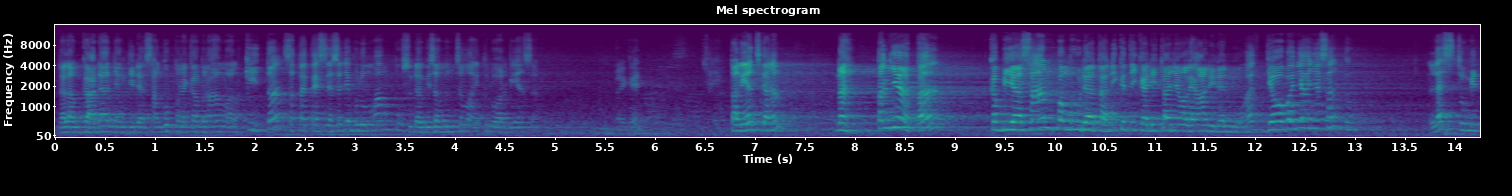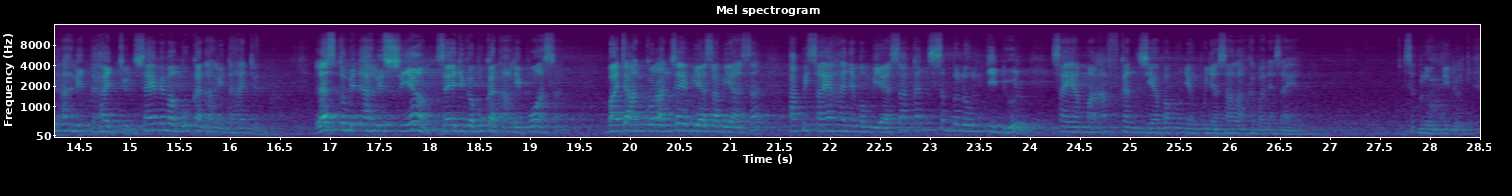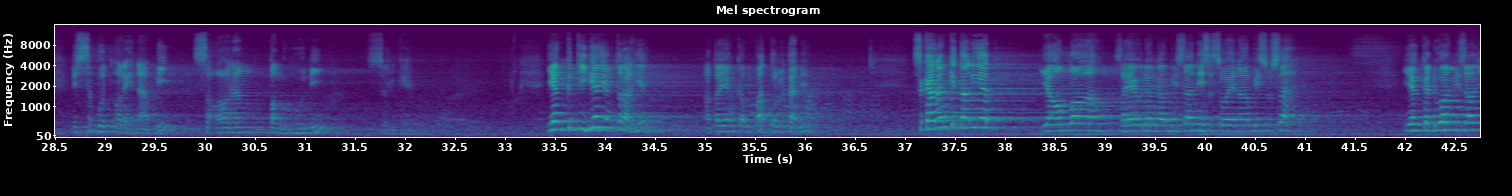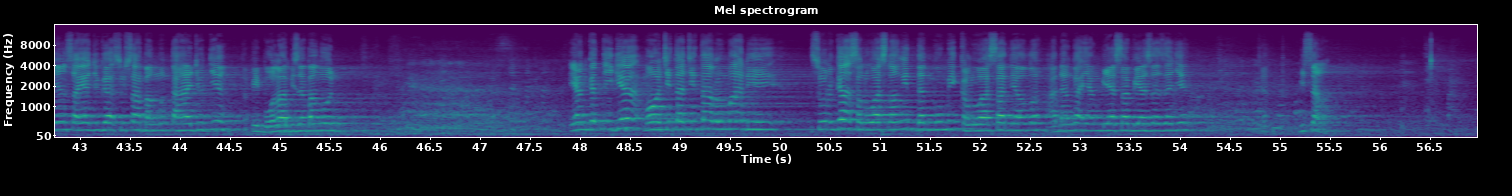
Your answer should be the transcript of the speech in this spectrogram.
dalam keadaan yang tidak sanggup mereka beramal. Kita setetesnya saja belum mampu sudah bisa mencela itu luar biasa. Oke? Okay? Kita lihat sekarang. Nah, ternyata kebiasaan pemuda tadi ketika ditanya oleh Ali dan Muad, jawabannya hanya satu. Lastu min ahli tahajud. Saya memang bukan ahli tahajud. Lastu min ahli siyam. Saya juga bukan ahli puasa. Bacaan Quran saya biasa-biasa, tapi saya hanya membiasakan sebelum tidur saya maafkan siapa pun yang punya salah kepada saya. Sebelum tidur. Disebut oleh Nabi seorang penghuni surga. Yang ketiga yang terakhir atau yang keempat urutannya sekarang kita lihat, ya Allah, saya udah nggak bisa nih sesuai Nabi susah. Yang kedua misalnya saya juga susah bangun tahajudnya, tapi bola bisa bangun. Yang ketiga mau cita-cita rumah di surga seluas langit dan bumi keluasan ya Allah. Ada nggak yang biasa-biasa saja? Bisa.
